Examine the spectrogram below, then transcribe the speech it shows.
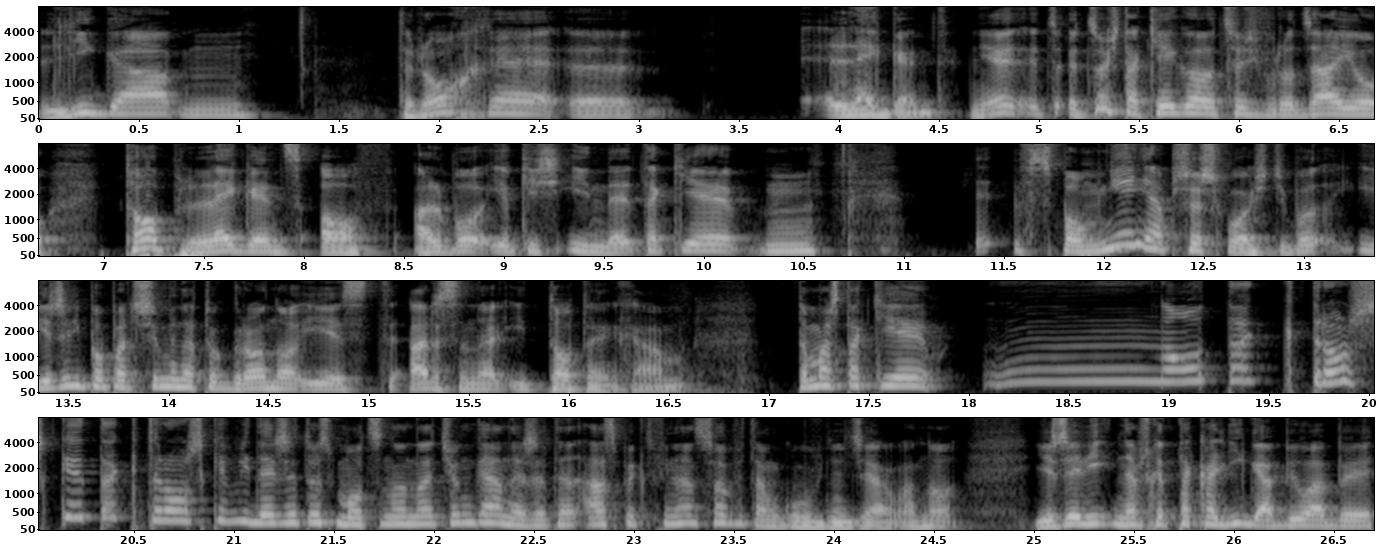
liga mm, trochę e, legend, nie? Coś takiego, coś w rodzaju Top Legends of, albo jakieś inne, takie mm, wspomnienia przeszłości, bo jeżeli popatrzymy na to grono jest Arsenal i Tottenham, to masz takie no tak troszkę, tak troszkę widać, że to jest mocno naciągane, że ten aspekt finansowy tam głównie działa. No, jeżeli na przykład taka liga byłaby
